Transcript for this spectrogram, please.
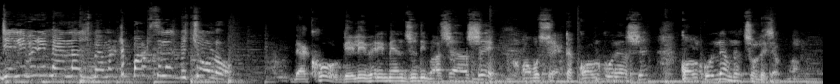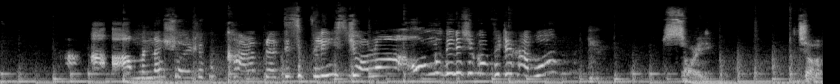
ডেলিভারি ম্যান আসবে আমার একটা পার্সেল আসবে চলো। দেখো ডেলিভারি ম্যান যদি বাসায় আসে অবশ্যই একটা কল করে আসে। কল করলে আমরা চলে যাব। আমার না শরীরটা খুব খারাপ লাগতেছে। প্লিজ চলো আ- অন্যদিন এসে কফিটা খাব। সরি চলো।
